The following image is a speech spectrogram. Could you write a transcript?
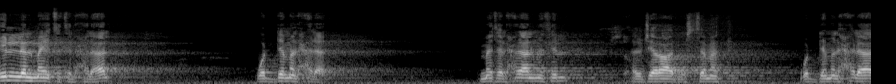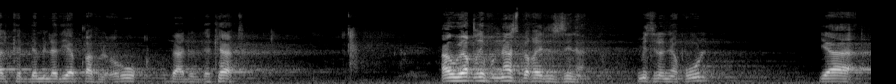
إلا الميتة الحلال والدم الحلال. متى الحلال مثل الجراد والسمك والدم الحلال كالدم الذي يبقى في العروق بعد الذكاة أو يقذف الناس بغير الزنا. مثل أن يقول يا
